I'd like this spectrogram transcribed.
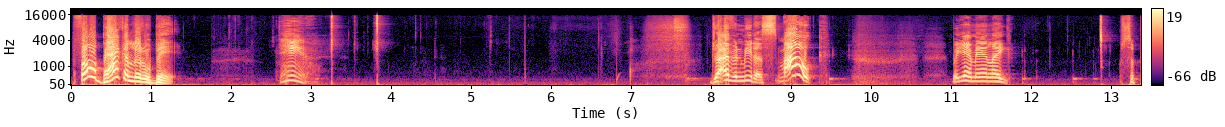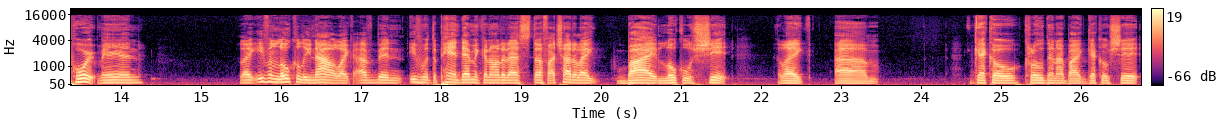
Fall back a little bit. Damn. Driving me to smoke. But yeah, man, like support, man. Like even locally now, like I've been even with the pandemic and all of that stuff, I try to like buy local shit. Like um Gecko clothing, I buy Gecko shit.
